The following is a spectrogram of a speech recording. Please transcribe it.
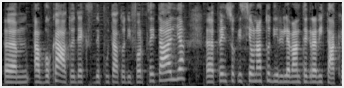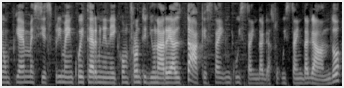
ehm, avvocato ed ex deputato di Forza Italia. Eh, penso che sia un atto di rilevante gravità che un PM si esprima in quei termini nei confronti di una realtà sta cui indaga- su cui sta indagando.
